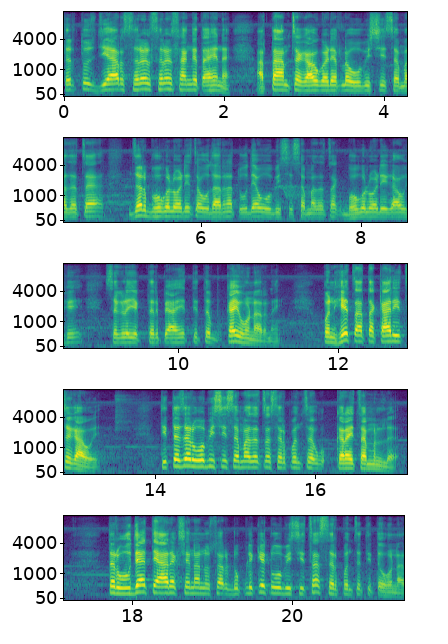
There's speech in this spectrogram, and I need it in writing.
तर तो जी आर सरळ सरळ सांगत आहे ना आता आमच्या गावगाड्यातला ओबीसी समाजाचा जर भोगलवाडीचा उदाहरणार्थ उद्या ओबीसी समाजाचा भोगलवाडी गाव हे सगळे एकतर्फे आहे तिथं काही होणार नाही. पण हेच आता कारीचं गाव आहे. तिथं जर ओबीसी समाजाचा सरपंच करायचा म्हणलं तर उद्या त्या आरक्षणानुसार डुप्लिकेट ओबीसीचा सरपंच तिथं होणार.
